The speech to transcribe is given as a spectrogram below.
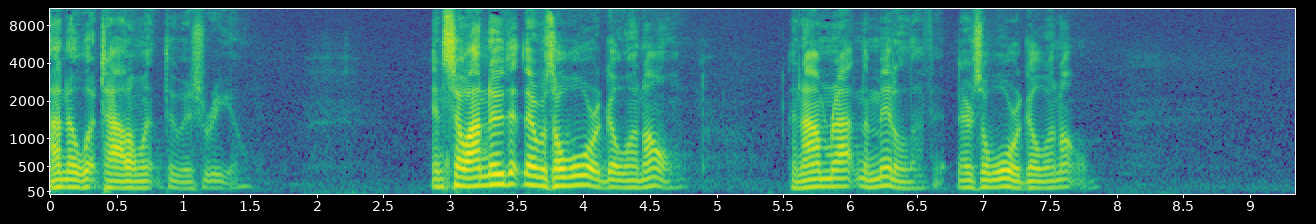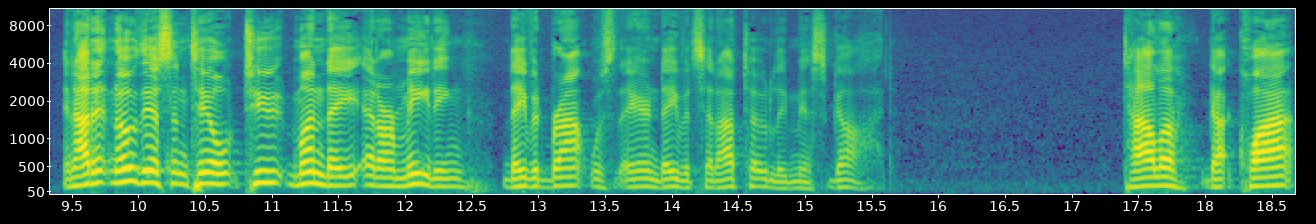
I know what Tyler went through is real. And so I knew that there was a war going on. And I'm right in the middle of it. There's a war going on. And I didn't know this until two, Monday at our meeting. David Bryant was there, and David said, I totally miss God. Tyler got quiet.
